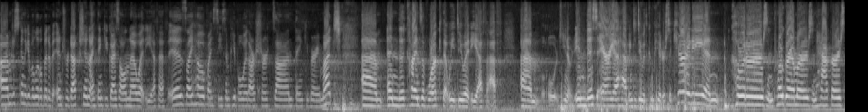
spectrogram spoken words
I'm just going to give a little bit of an introduction. I think you guys all know what EFF is, I hope. I see some people with our shirts on. Thank you very much. Um, and the kinds of work that we do at EFF um, you know, in this area having to do with computer security and coders and programmers and hackers,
